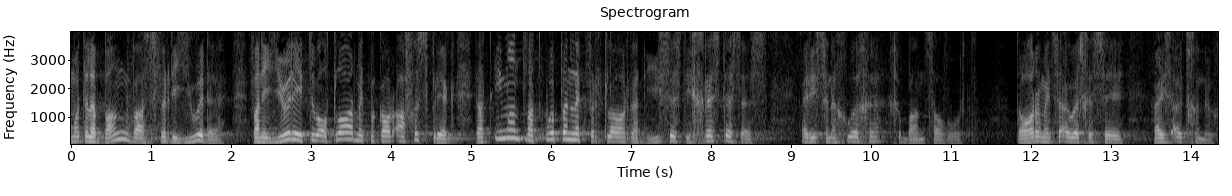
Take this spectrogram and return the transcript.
omdat hulle bang was vir die Jode, want die Jode het toe al klaar met mekaar afgespreek dat iemand wat openlik verklaar dat Jesus die Christus is, uit die sinagoge geban sal word. Daarom het sy ouers gesê hy is oud genoeg,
